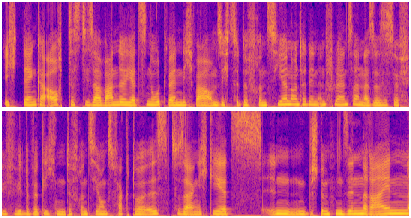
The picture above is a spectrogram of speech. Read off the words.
Ich denke auch, dass dieser Wandel jetzt notwendig war, um sich zu differenzieren unter den Influencern. Also es ist ja für viele wirklich ein Differenzieren Differenzierungsfaktor ist, zu sagen, ich gehe jetzt in einen bestimmten Sinn rein,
